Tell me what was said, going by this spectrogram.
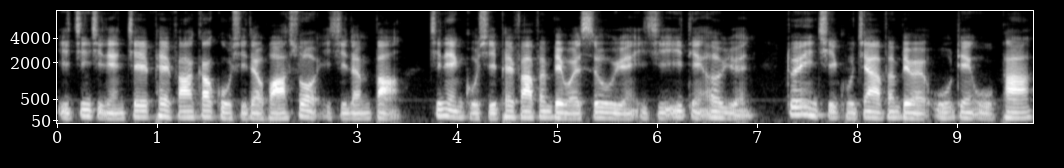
以近几年皆配发高股息的华硕以及人保，今年股息配发分别为十五元以及一点二元，对应其股价分别为五点五趴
